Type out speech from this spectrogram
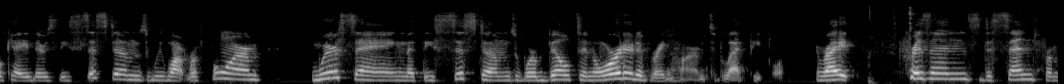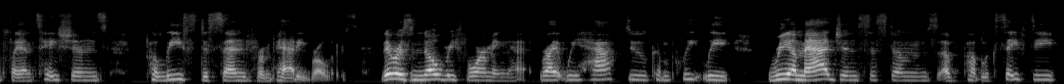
okay, there's these systems, we want reform. We're saying that these systems were built in order to bring harm to Black people, right? Prisons descend from plantations, police descend from paddy rollers. There is no reforming that, right? We have to completely reimagine systems of public safety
